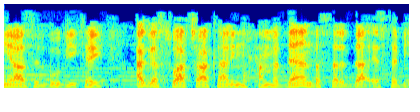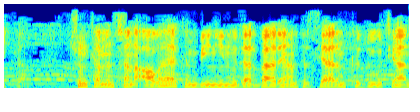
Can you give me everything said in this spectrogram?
نیازت بوو بیکەی، ئەگەر سوارچاکانی محەمەد دایان بەسەرتدا ئێستە بیکە. چونکە من چەند ئاڵایەکم بینین و دەربارەیان پرسیارم کرد و وتیان،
